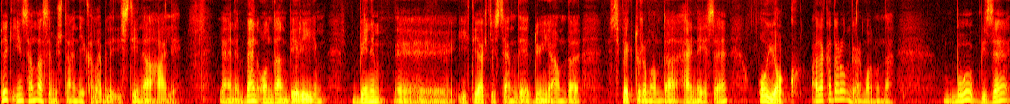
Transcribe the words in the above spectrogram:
Peki insan nasıl müstahni kalabilir? İstina hali. Yani ben ondan beriyim. Benim e, ihtiyaç listemde, dünyamda, spektrumumda her neyse o yok. Alakadar olmuyorum onunla. Bu bize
